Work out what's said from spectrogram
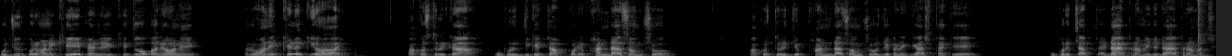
প্রচুর পরিমাণে খেয়ে ফেলে, খেতেও পারে অনেক। আর অনেক খেলে কি হয়, পাকস্থলীটা উপরের দিকে চাপ পড়ে, ফান্ডাস অংশ, পাকস্থলীর যে ফান্ডাস অংশ, যেখানে গ্যাস থাকে উপরে চাপ দেয় ডায়াফ্রাম এই যে ডায়াফ্রাম আছে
